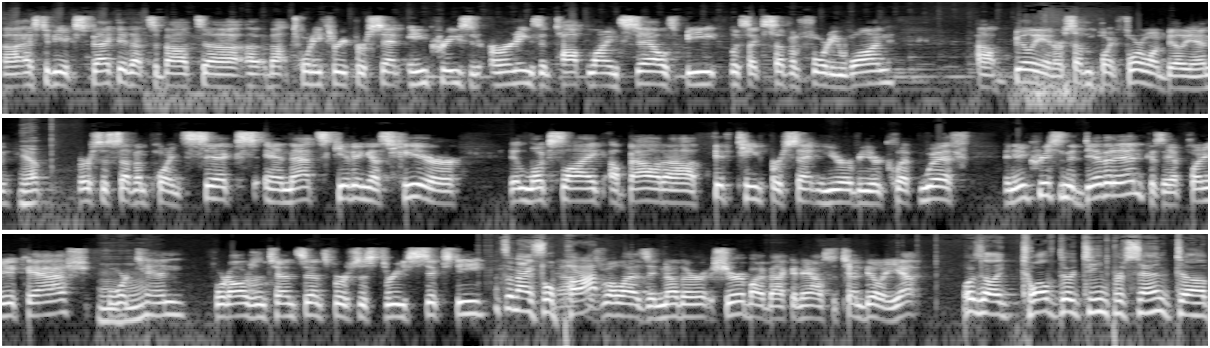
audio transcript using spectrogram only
uh, as to be expected. That's about uh, about 23% increase in earnings and top line sales. Beat looks like 741 uh, billion or 7.41 billion yep. versus 7.6, and that's giving us here. It looks like about a 15% year-over-year clip with an increase in the dividend because they have plenty of cash, mm-hmm. 410 four dollars and ten cents versus three sixty. That's a nice little uh, pop. As well as another share buyback announced at ten billion. Yep. What was it like 12, 13 percent uh,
